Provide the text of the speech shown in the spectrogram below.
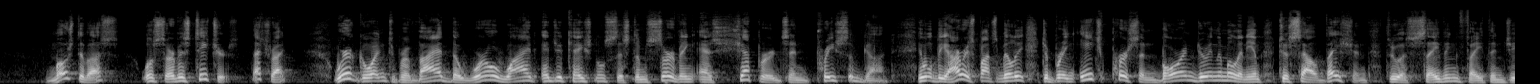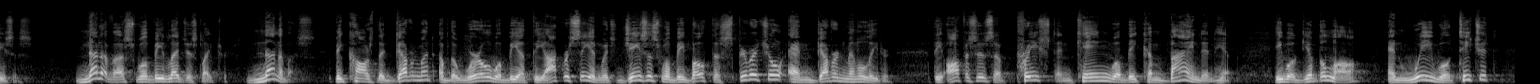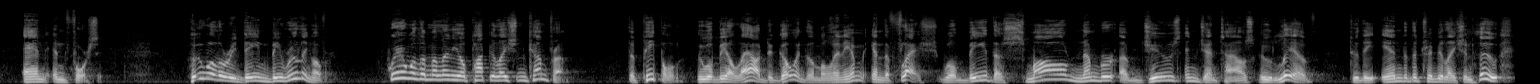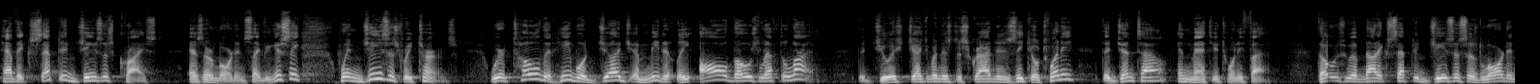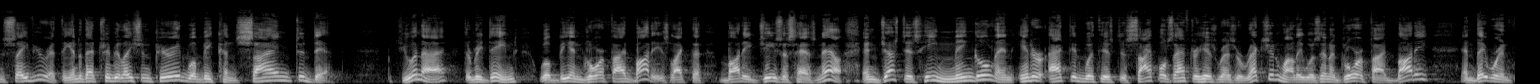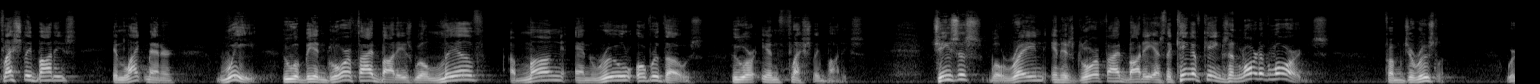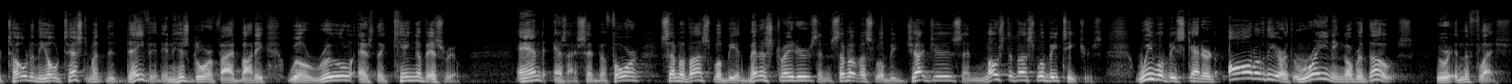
Most of us will serve as teachers. That's right. We're going to provide the worldwide educational system serving as shepherds and priests of God. It will be our responsibility to bring each person born during the millennium to salvation through a saving faith in Jesus. None of us will be legislators. None of us. Because the government of the world will be a theocracy in which Jesus will be both the spiritual and governmental leader. The offices of priest and king will be combined in him. He will give the law, and we will teach it and enforce it. Who will the redeemed be ruling over? Where will the millennial population come from? The people who will be allowed to go into the millennium in the flesh will be the small number of Jews and Gentiles who live to the end of the tribulation, who have accepted Jesus Christ as their Lord and Savior. You see, when Jesus returns, we're told that he will judge immediately all those left alive. The Jewish judgment is described in Ezekiel 20, the Gentile in Matthew 25. Those who have not accepted Jesus as Lord and Savior at the end of that tribulation period will be consigned to death. But you and I, the redeemed, will be in glorified bodies like the body Jesus has now. And just as he mingled and interacted with his disciples after his resurrection while he was in a glorified body and they were in fleshly bodies, in like manner, we who will be in glorified bodies will live among and rule over those who are in fleshly bodies. Jesus will reign in his glorified body as the King of Kings and Lord of Lords from Jerusalem. We're told in the Old Testament that David, in his glorified body, will rule as the king of Israel. And, as I said before, some of us will be administrators, and some of us will be judges, and most of us will be teachers. We will be scattered all over the earth, reigning over those who are in the flesh.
